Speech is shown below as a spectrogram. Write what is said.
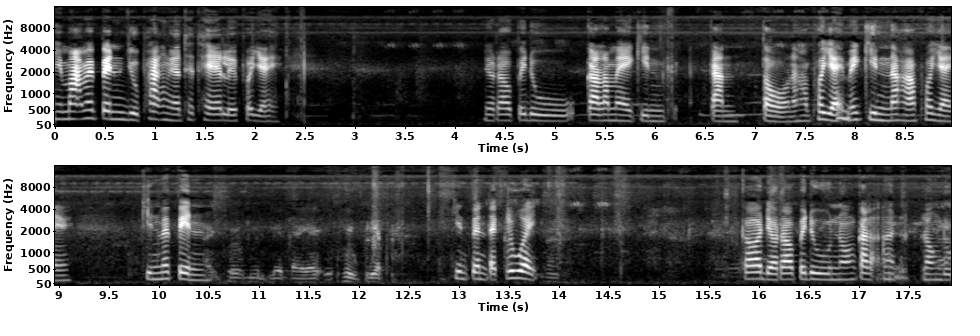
หิมะไม่เป็นอยู่ภาคเหนือแท้ๆเลยพ่อใหญ่ เดี๋ยวเราไปดูกาละแมกินกันต่อนะคะพ่อใหญ่ไม่กินนะคะพ่อใหญ่กินไม่เป็นไอ้เพื่อมือเปลียดไอ้หิวเปลียดกินเป็นแต่กล้วย ก็เดี๋ยวเราไปดูน้องกาละเอ่อลองดู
